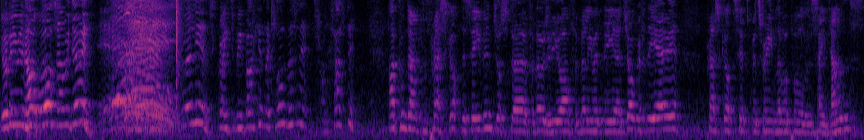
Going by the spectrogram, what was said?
Good evening, Hot Water. How are we doing? Yeah. Brilliant. Great to be back in the club, isn't it? It's fantastic. I've come down from Prescot this evening, just uh, for those of you who aren't familiar with the uh, geography of the area. Prescot sits between Liverpool and St Helens,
